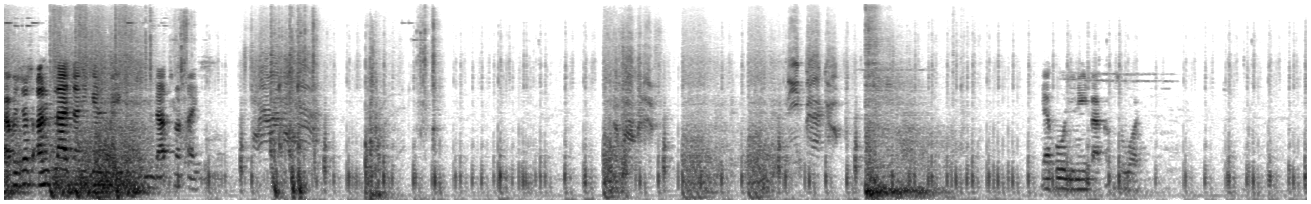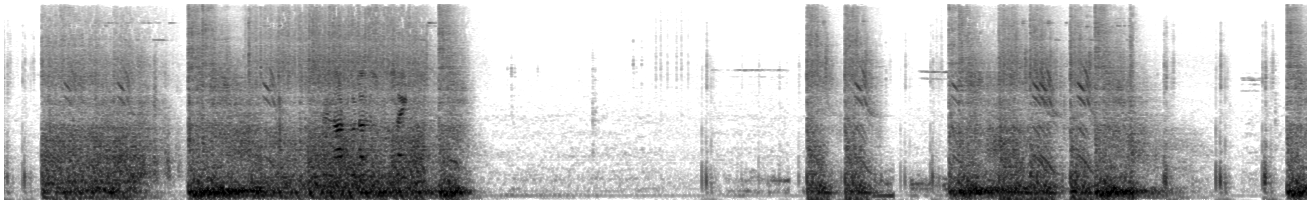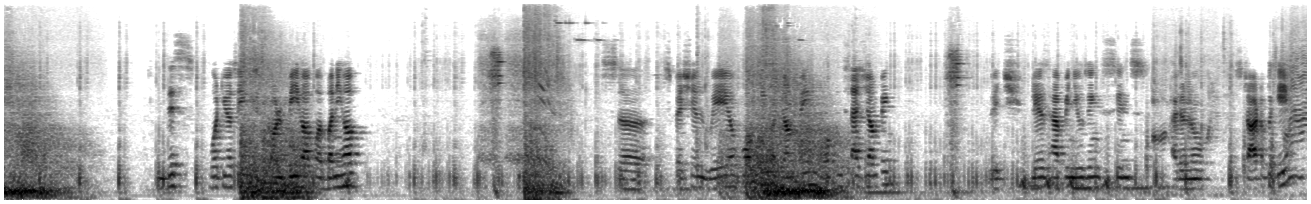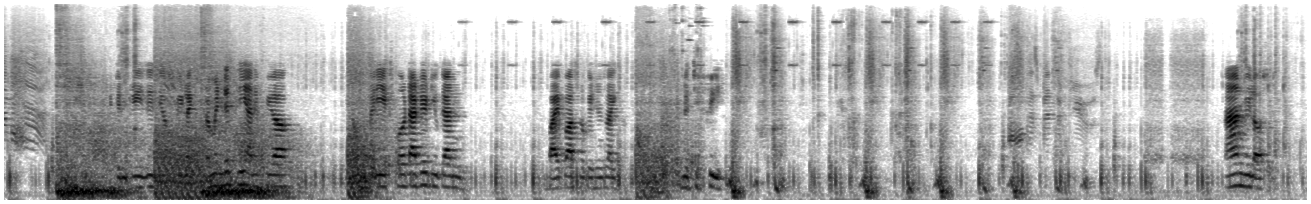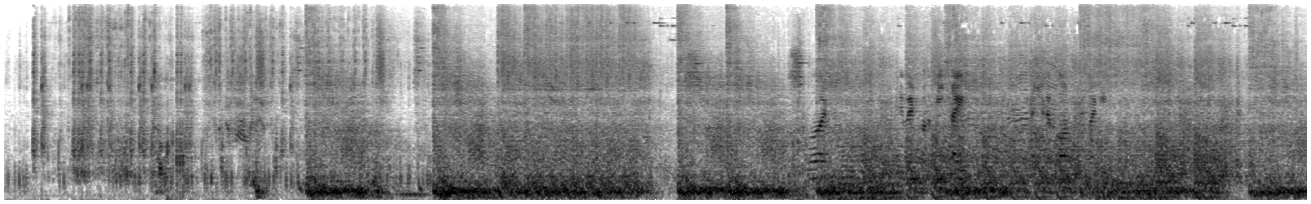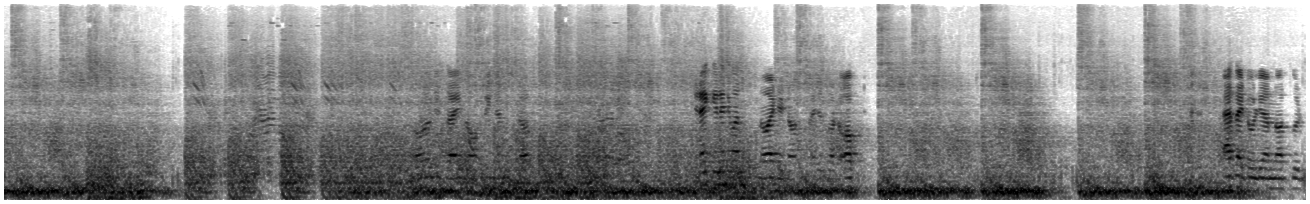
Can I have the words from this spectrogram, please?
I was just unflashed and he killed me. That's not nice. Yeah, cool, you need backup, so what? We're not good on this side. this what you are seeing is called bee hop or bunny hop a special way of walking or jumping, walking slash jumping, which players have been using since, I don't know, start of the game. It increases your speed like tremendously and if you are, you know, very expert at it, you can bypass locations like in. And we lost. As I told you, I'm not good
